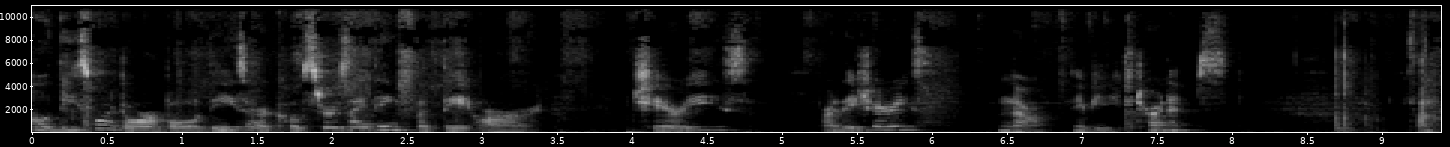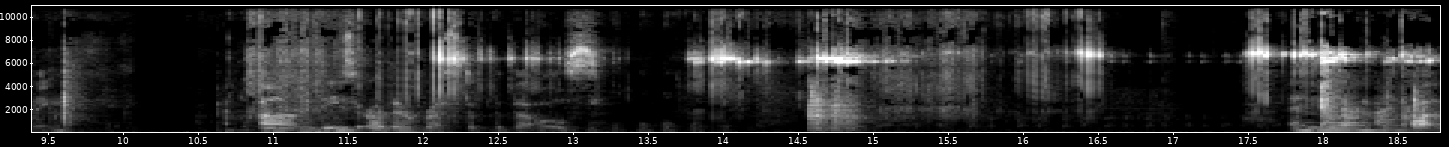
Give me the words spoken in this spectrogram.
Oh, these were adorable. These are coasters, I think, but they are cherries. Are they cherries? No, maybe turnips, something. Um, these are the rest of the bells. And then I got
